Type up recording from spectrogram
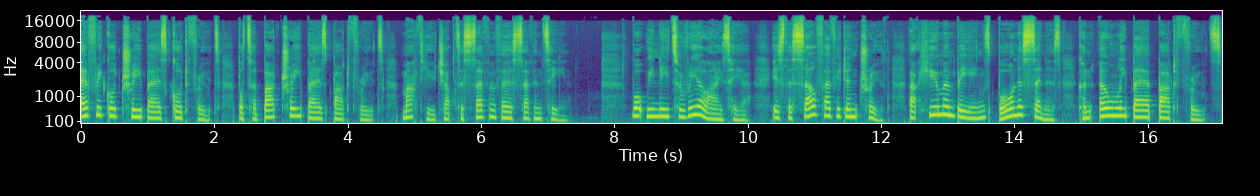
every good tree bears good fruit, but a bad tree bears bad fruit. Matthew chapter 7 verse 17. What we need to realize here is the self evident truth that human beings born as sinners can only bear bad fruits.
